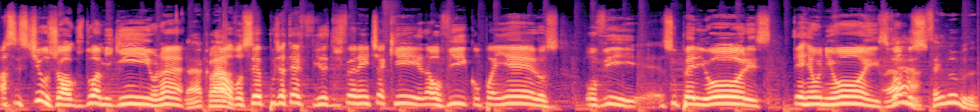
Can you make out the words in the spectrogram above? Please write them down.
assistir os jogos do amiguinho, né? É Ah, claro. você podia ter vida diferente aqui, né? Ouvir companheiros, ouvir eh, superiores, ter reuniões. É, Vamos. Sem dúvida.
